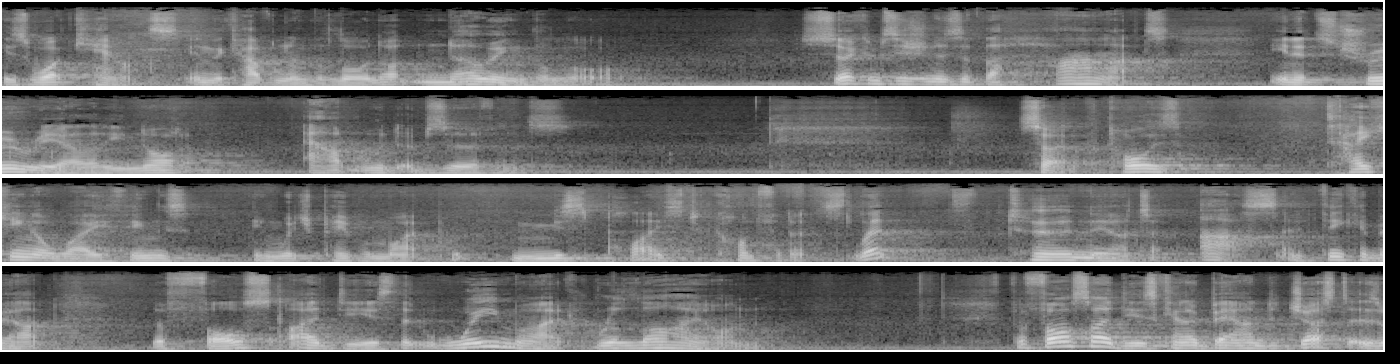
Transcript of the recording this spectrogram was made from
is what counts in the covenant of the law, not knowing the law. Circumcision is of the heart in its true reality, not outward observance. So, Paul is taking away things in which people might put misplaced confidence. Let's turn now to us and think about the false ideas that we might rely on. For false ideas can abound just as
